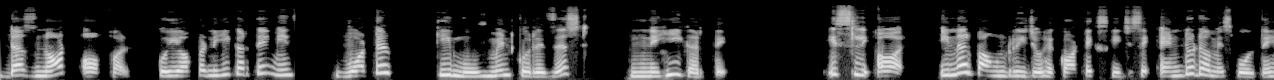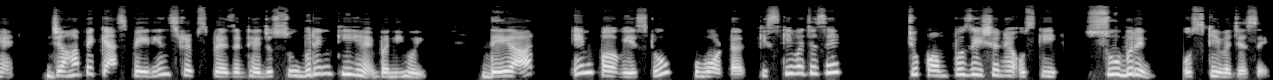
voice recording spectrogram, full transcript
does not offer कोई ऑफ़र नहीं करते मींस वाटर की मूवमेंट को रेजिस्ट नहीं करते। इसलिए, और इनर बाउंड्री जो है कॉर्टेक्स की, जिसे एंडोडर्मिस बोलते हैं, जहाँ पे कैस्पेरियन स्ट्रिप्स प्रेजेंट है, जो सुबरिन की है, बनी हुई they are impervious to water किसकी वजह से? जो कॉम्पोजिशन है उसकी सुबरिन उसकी वजह से।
